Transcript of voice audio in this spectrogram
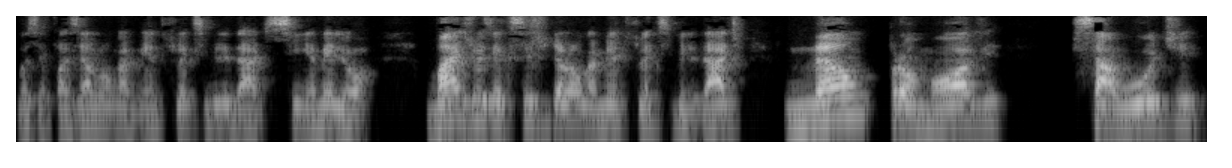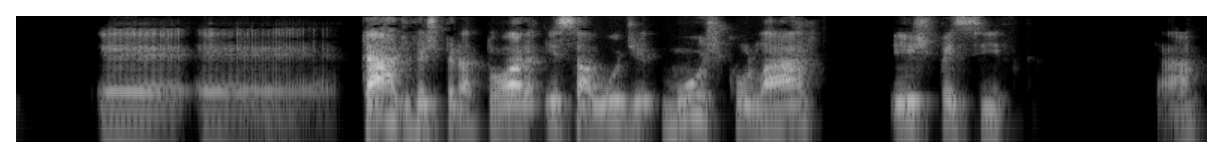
você fazer alongamento e flexibilidade. Sim, é melhor. Mas o exercício de alongamento e flexibilidade não promove saúde é, é, cardiorrespiratória e saúde muscular específica. Tá?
